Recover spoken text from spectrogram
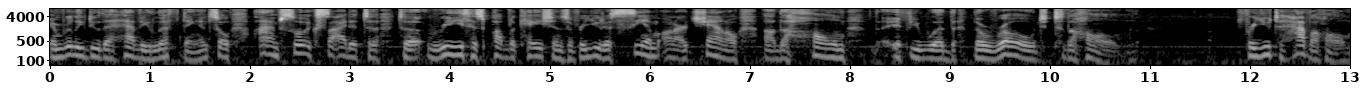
and really do the heavy lifting. And so I'm so excited to, to read his publications and for you to see him on our channel, uh, The Home, if you would, The Road to the Home for you to have a home,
